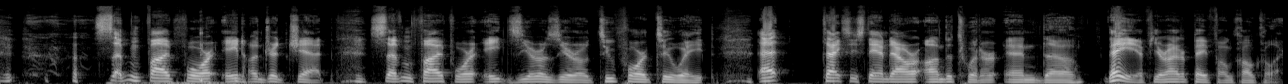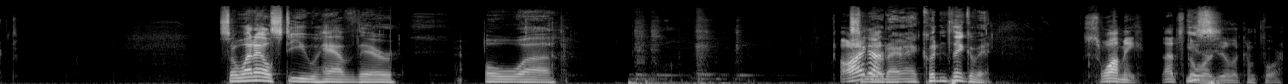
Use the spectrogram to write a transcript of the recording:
754-800 chat 754-800-2428 at taxi stand hour on the twitter and uh, hey if you're on a payphone call collect So what else do you have there? Oh, uh, oh, i got? I, I couldn't think of it. swami that's the word you're looking for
